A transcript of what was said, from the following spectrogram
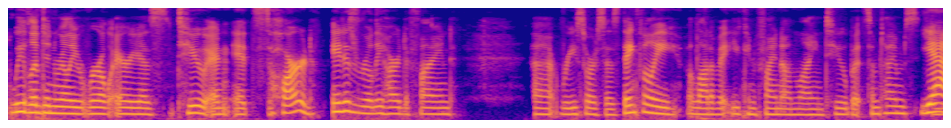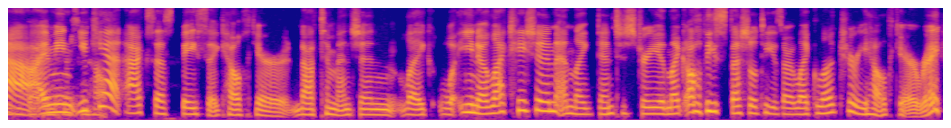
We lived in really rural areas too and it's hard. It is really hard to find uh, resources. Thankfully, a lot of it you can find online too, but sometimes Yeah, I mean, you help. can't access basic healthcare, not to mention like what you know, lactation and like dentistry and like all these specialties are like luxury healthcare, right?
